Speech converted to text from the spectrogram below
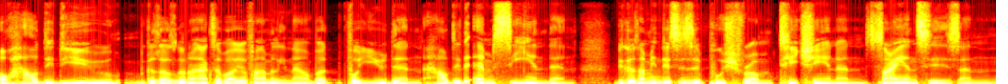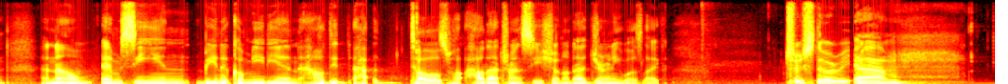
or how did you? Because I was going to ask about your family now, but for you then, how did MCing then? Because I mean, this is a push from teaching and sciences and and now MCing, being a comedian. How did how, tell us how that transition or that journey was like? True story. Um,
